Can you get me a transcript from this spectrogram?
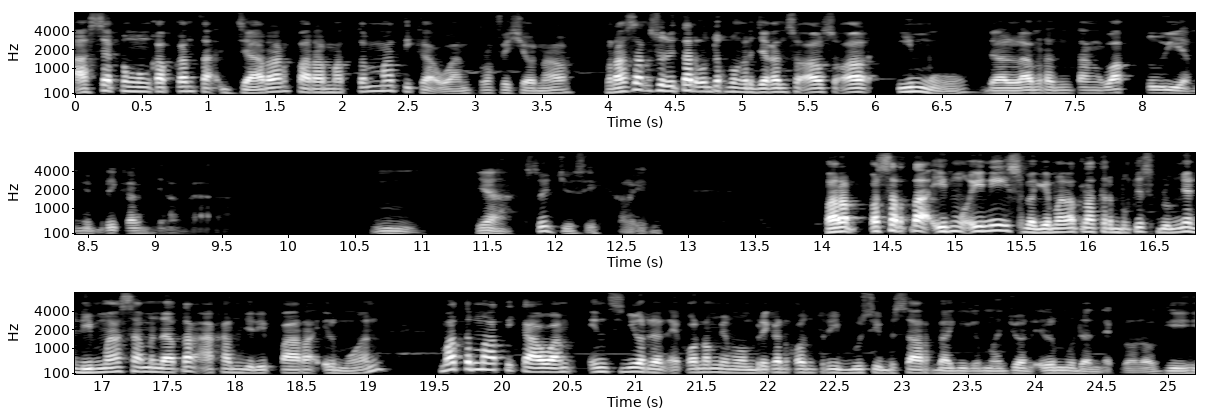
Asep mengungkapkan tak jarang para matematikawan profesional merasa kesulitan untuk mengerjakan soal-soal IMU dalam rentang waktu yang diberikan penyelenggara. Hmm, ya setuju sih kalau ini. Para peserta IMU ini sebagaimana telah terbukti sebelumnya di masa mendatang akan menjadi para ilmuwan matematikawan, insinyur, dan ekonom yang memberikan kontribusi besar bagi kemajuan ilmu dan teknologi.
